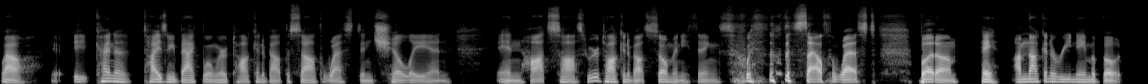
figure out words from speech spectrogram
wow, it, it kind of ties me back when we were talking about the Southwest and chili and and hot sauce. We were talking about so many things with the Southwest, but um, hey, I'm not gonna rename a boat,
